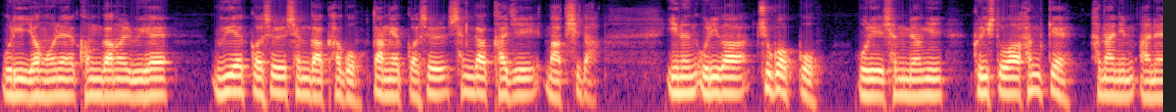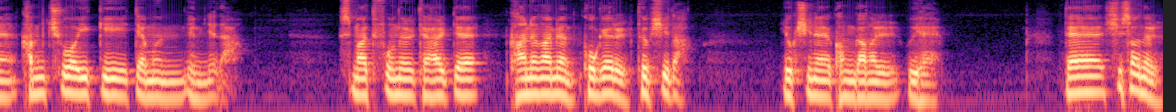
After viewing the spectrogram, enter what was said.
우리 영혼의 건강을 위해 위의 것을 생각하고 땅의 것을 생각하지 맙시다. 이는 우리가 죽었고 우리 생명이 그리스도와 함께 하나님 안에 감추어 있기 때문입니다. 스마트폰을 대할 때 가능하면 고개를 듭시다. 육신의 건강을 위해 내 시선을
